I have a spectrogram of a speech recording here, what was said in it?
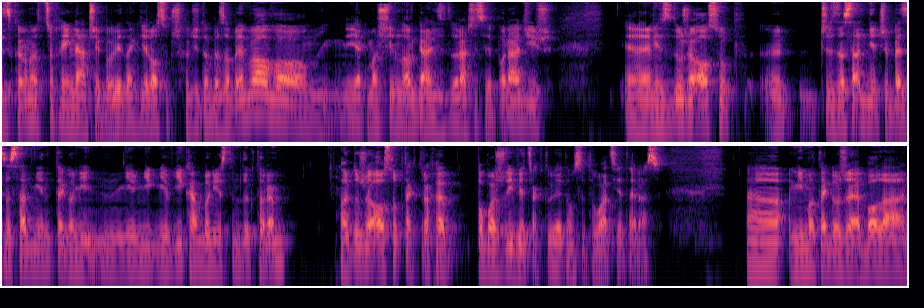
z koroną jest trochę inaczej, bo jednak wiele osób przychodzi to bezobjawowo, jak masz silny organizm, to raczej sobie poradzisz. E, więc dużo osób, e, czy zasadnie, czy bezzasadnie, tego nie, nie, nie wnikam, bo nie jestem doktorem, ale dużo osób tak trochę pobłażliwie traktuje tę sytuację teraz. E, mimo tego, że Ebola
